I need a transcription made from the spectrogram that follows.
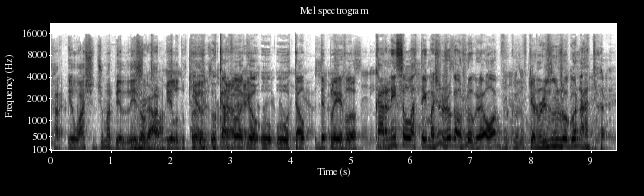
Cara, eu acho de uma beleza Jogar o lá. cabelo do Keanu. O cara falou aqui, o, o, o Tel The Player falou: Cara, nem celular tem, imagina jogar o jogo. É óbvio que o Keanu Reeves não jogou nada.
